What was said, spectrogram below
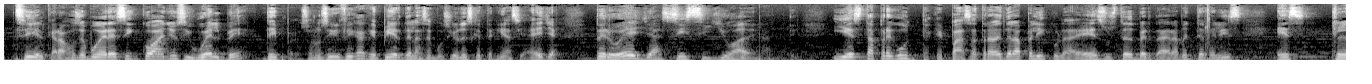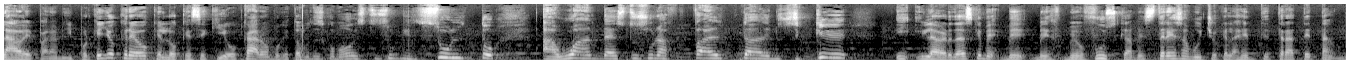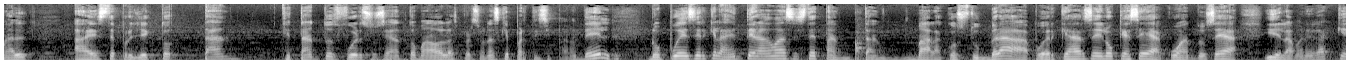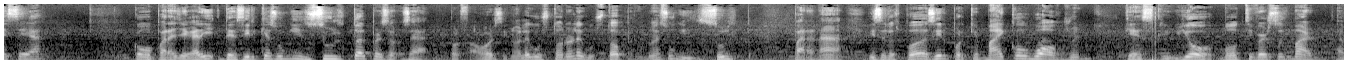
Sí, el carajo se muere cinco años y vuelve, de, pero eso no significa que pierde las emociones que tenía hacia ella. Pero ella sí siguió adelante. Y esta pregunta que pasa a través de la película ¿es usted verdaderamente feliz? es clave para mí. Porque yo creo que lo que se equivocaron, porque todo el mundo es como, oh, esto es un insulto a Wanda, esto es una falta de no sé qué. Y, la verdad es que me, ofusca, me estresa mucho que la gente trate tan mal a este proyecto tan que tanto esfuerzo se han tomado las personas que participaron de él. No puede ser que la gente nada más esté tan, tan mal acostumbrada a poder quejarse de lo que sea, cuando sea y de la manera que sea, como para llegar y decir que es un insulto al personaje. O sea, por favor, si no le gustó, no le gustó, pero no es un insulto, para nada. Y se los puedo decir porque Michael Waldron que escribió Multiverse of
